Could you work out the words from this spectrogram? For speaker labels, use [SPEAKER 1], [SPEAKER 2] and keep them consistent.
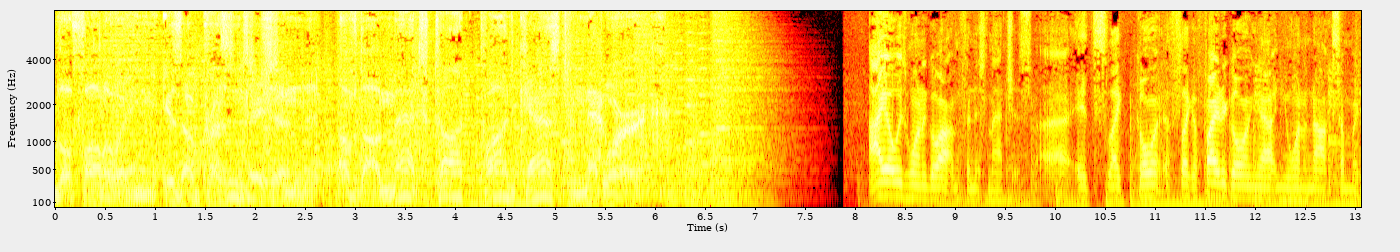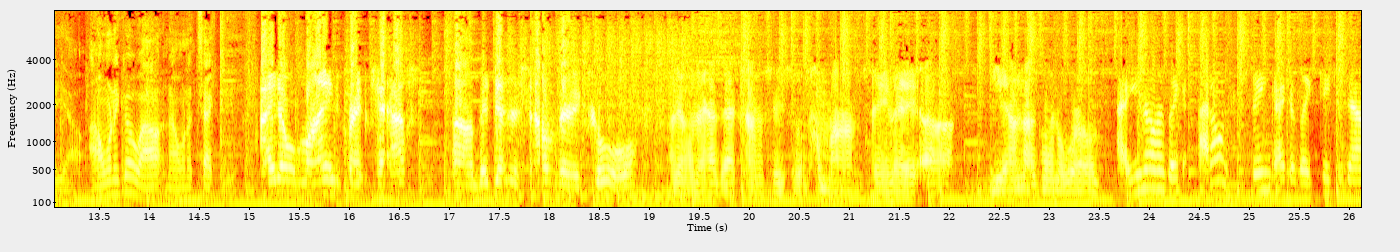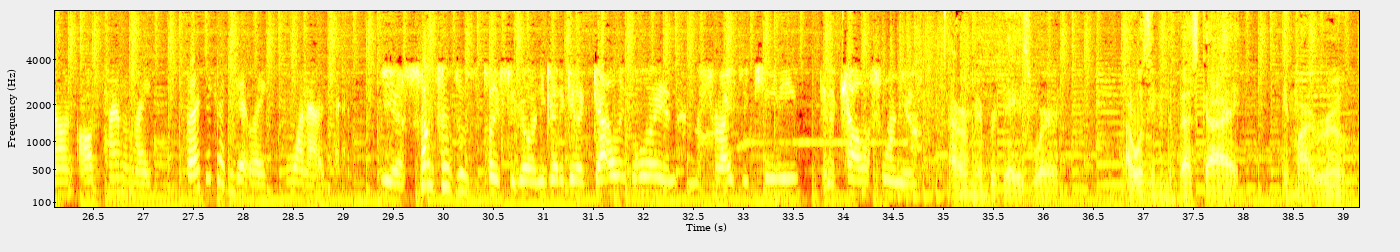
[SPEAKER 1] The following is a presentation of the Mat Talk Podcast Network.
[SPEAKER 2] I always want to go out and finish matches. Uh, it's like going, it's like a fighter going out and you want to knock somebody out. I want to go out and I want to tech you.
[SPEAKER 3] I don't mind Brent Cass. Um, it doesn't sound very cool. I didn't want to have that conversation with my mom saying, "Hey, uh, yeah, I'm not going to World."
[SPEAKER 4] I, you know, I was like, I don't think I could like take you down all the time. I'm like, but I think I can get like one out of ten.
[SPEAKER 5] Yeah, sometimes there's a place to go, and you got to get a galley boy and, and the fried zucchini in a California.
[SPEAKER 6] I remember days where I wasn't even the best guy in my room,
